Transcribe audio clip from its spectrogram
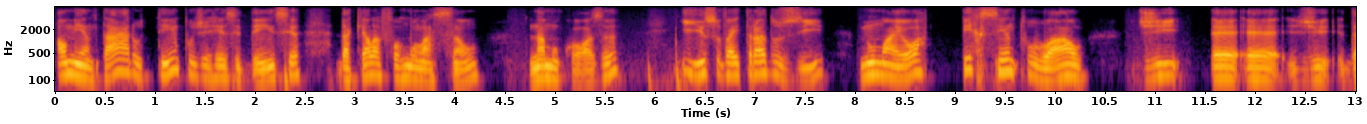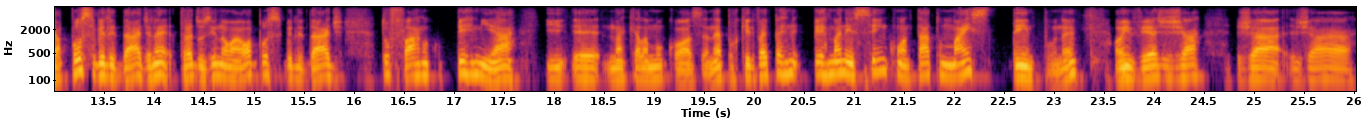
aumentar o tempo de residência daquela formulação na mucosa, e isso vai traduzir no maior percentual de, é, é, de, da possibilidade, né, traduzindo a maior possibilidade do fármaco permear e, é, naquela mucosa, né, porque ele vai per permanecer em contato mais tempo, né, ao invés de já, já, já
